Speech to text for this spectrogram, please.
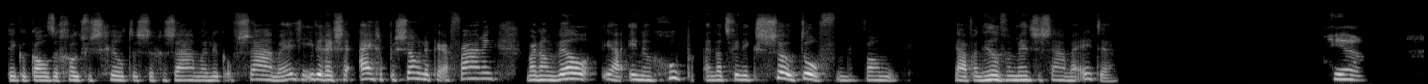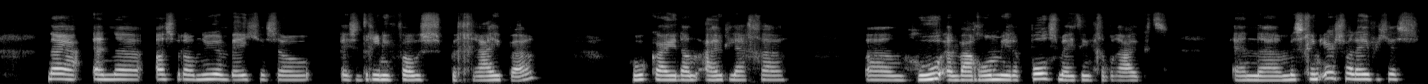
ik denk ook altijd een groot verschil tussen gezamenlijk of samen. Hè. Heeft zijn eigen persoonlijke ervaring, maar dan wel ja, in een groep. En dat vind ik zo tof, van, ja, van heel veel mensen samen eten. Ja, nou ja, en uh, als we dan nu een beetje zo deze drie niveaus begrijpen, hoe kan je dan uitleggen ehm, hoe en waarom je de polsmeting gebruikt. En uh, misschien eerst wel eventjes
